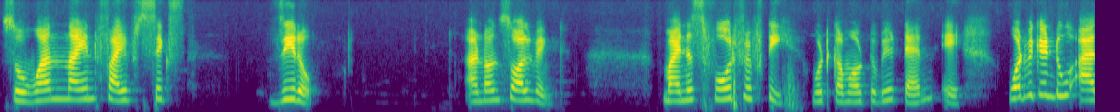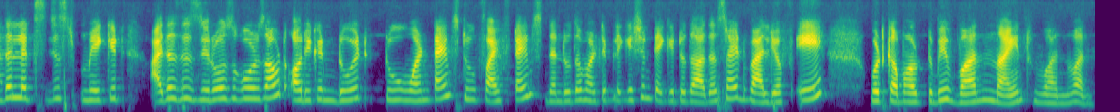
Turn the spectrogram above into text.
So 19560 and on solving minus 450 would come out to be 10a what we can do either let's just make it either this zeros goes out or you can do it 2 1 times 2 5 times then do the multiplication take it to the other side. Value of a would come out to be 1911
